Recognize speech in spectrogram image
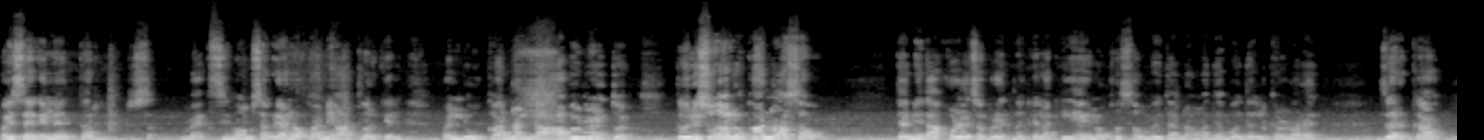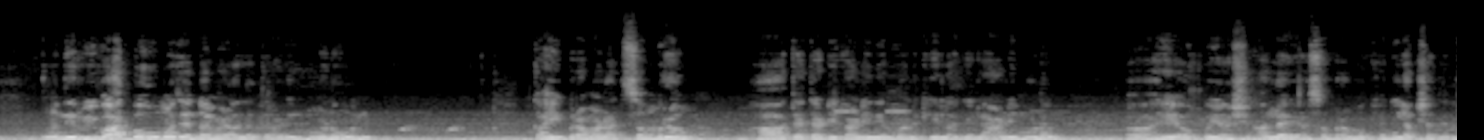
पैसे गेले तर मॅक्सिमम सगळ्या लोकांनी हातवर केले. पण लोकांना लाभ मिळतोय तरीसुद्धा लोकांना असं त्यांनी दाखवण्याचा प्रयत्न केला की हे लोक संविधानामध्ये बदल करणार आहेत. जर का निर्विवाद बहुमत यांना मिळालं तर. आणि म्हणून काही प्रमाणात संभ्रम हा त्या त्या ठिकाणी निर्माण केला गेला. आणि म्हणून हे अपयश आलंय असं प्रामुख्याने लक्षात येतं.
